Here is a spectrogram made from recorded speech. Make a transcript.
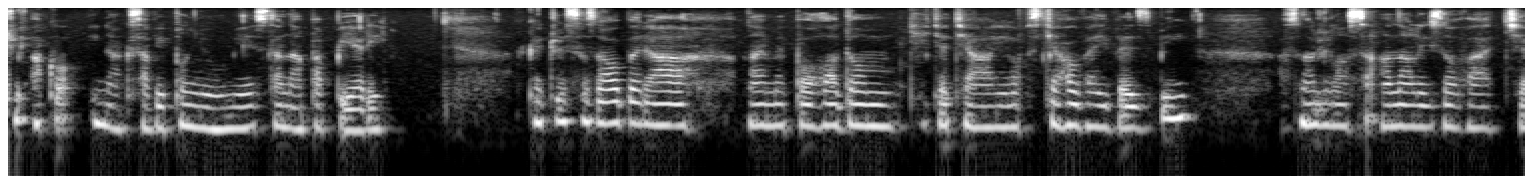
či ako inak sa vyplňujú miesta na papieri. Keďže sa zaoberá najmä pohľadom dieťaťa a jeho vzťahovej väzby, snažila sa analyzovať,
